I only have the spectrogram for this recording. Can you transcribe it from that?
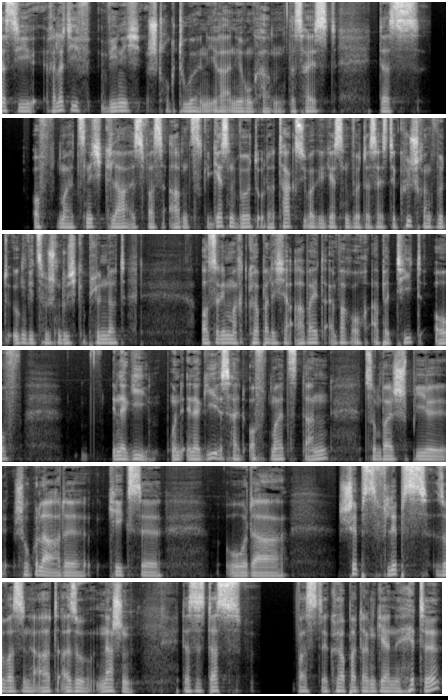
dass sie relativ wenig Struktur in ihrer Ernährung haben. Das heißt, dass oftmals nicht klar ist, was abends gegessen wird oder tagsüber gegessen wird. Das heißt, der Kühlschrank wird irgendwie zwischendurch geplündert. Außerdem macht körperliche Arbeit einfach auch Appetit auf Energie. Und Energie ist halt oftmals dann zum Beispiel Schokolade, Kekse oder Chips, Flips, sowas in der Art, also Naschen. Das ist das, was der Körper dann gerne hätte,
